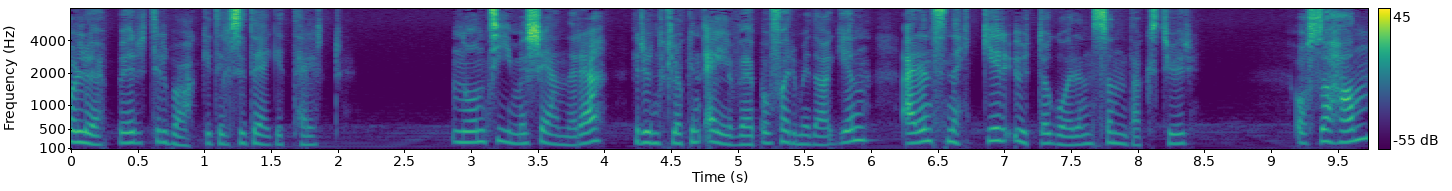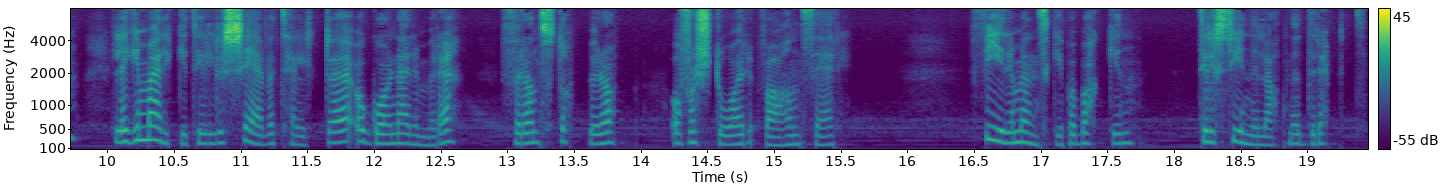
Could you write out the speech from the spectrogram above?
og løper tilbake til sitt eget telt. Noen timer senere, rundt klokken elleve på formiddagen, er en snekker ute og går en søndagstur. Også han legger merke til det skjeve teltet og går nærmere, før han stopper opp og forstår hva han ser. Fire mennesker på bakken, tilsynelatende drept.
